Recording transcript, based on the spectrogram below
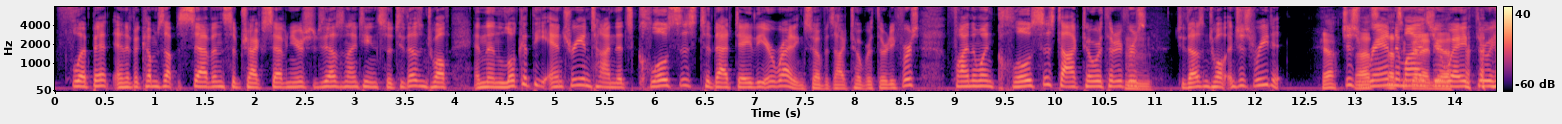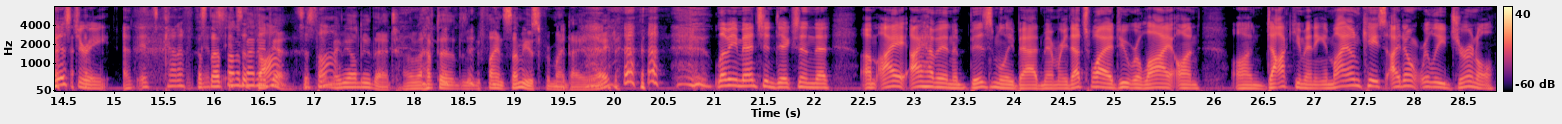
flip it, and if it comes up seven, subtract seven years from 2019, so 2012, and then look at the entry in time that's closest to that day that you're writing. So if it's October 31st, find the one closest to October 31st, hmm. 2012, and just read it. Yeah, Just that's- that's a randomize your idea. way through history. It's kind of That's, that's not it's a bad thought. idea. It's a That's thought. maybe I'll do that. I'll have to find some use for my diet, right? Let me mention, Dixon, that um, I, I have an abysmally bad memory. That's why I do rely on on documenting. In my own case, I don't really journal.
